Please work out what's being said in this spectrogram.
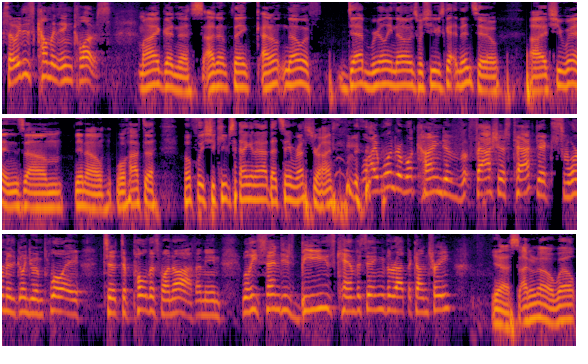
So it is coming in close. My goodness, I don't think I don't know if Deb really knows what she's getting into. Uh, if she wins, um, you know, we'll have to. Hopefully, she keeps hanging out at that same restaurant. Well, I wonder what kind of fascist tactics Swarm is going to employ to, to pull this one off. I mean, will he send his bees canvassing throughout the country? yes, I don't know. Well,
